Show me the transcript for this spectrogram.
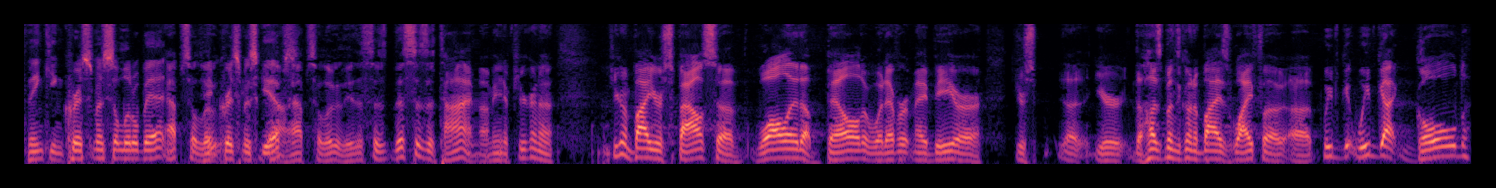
thinking Christmas a little bit? Absolutely. And Christmas gifts? Yeah, absolutely. This is this is a time. I mean, if you're gonna if you're gonna buy your spouse a wallet, a belt, or whatever it may be, or your uh, your the husband's going to buy his wife a, a we've got, we've got gold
